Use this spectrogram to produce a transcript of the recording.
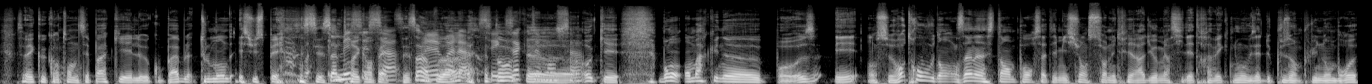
Vous savez que quand on ne sait pas qui est le coupable, tout le monde est suspect. c'est ça le Mais truc c'est en fait. C'est ça un peu. voilà, hein. c'est Donc, exactement ça. Ok. Bon, on marque une euh, pause et on se retrouve dans un instant pour cette émission sur Nutri Radio. Merci d'être avec nous. Vous êtes de plus en plus nombreux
